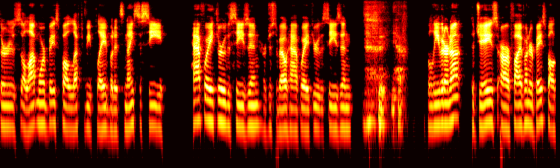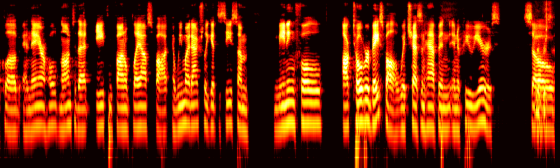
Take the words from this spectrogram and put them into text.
there's a lot more baseball left to be played, but it's nice to see halfway through the season, or just about halfway through the season. yeah. Believe it or not, the Jays are a 500 baseball club, and they are holding on to that eighth and final playoff spot. And we might actually get to see some meaningful October baseball, which hasn't happened in a few years. So 100%.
